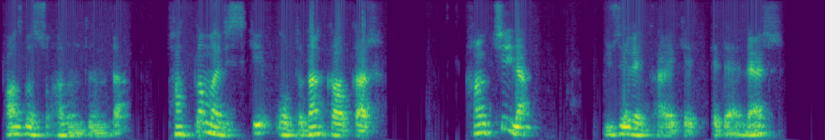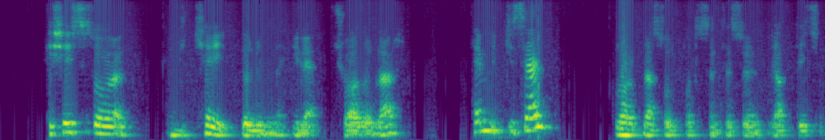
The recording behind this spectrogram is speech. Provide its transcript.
fazla su alındığında patlama riski ortadan kalkar. Kamçıyla yüzerek hareket ederler. Eşeğsiz olarak dikey bölünme ile çoğalırlar. Hem bitkisel kloroplast olup fotosentezi yaptığı için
